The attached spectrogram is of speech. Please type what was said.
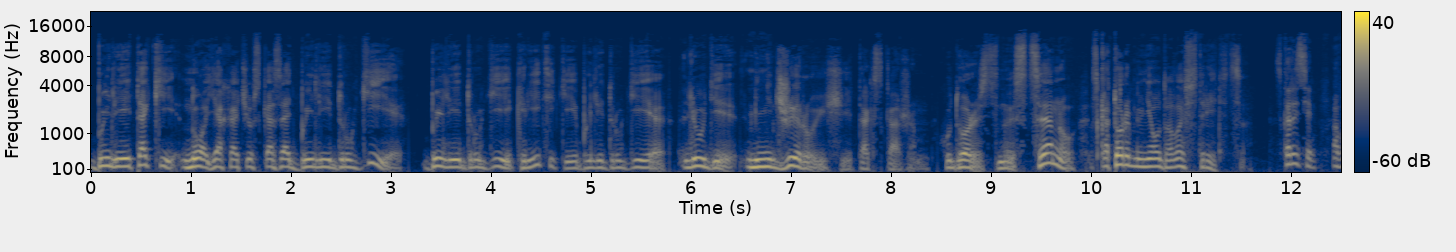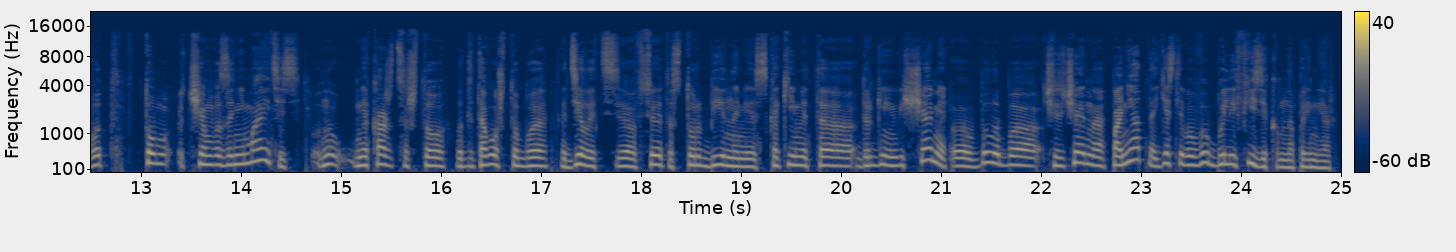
Были и такие, но я хочу сказать, были и другие, были и другие критики, и были другие люди, менеджирующие, так скажем, художественную сцену, с которыми мне удалось встретиться. Скажите, а вот том, чем вы занимаетесь, ну, мне кажется, что вот для того, чтобы делать э, все это с турбинами, с какими-то другими вещами, э, было бы чрезвычайно понятно, если бы вы были физиком, например,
